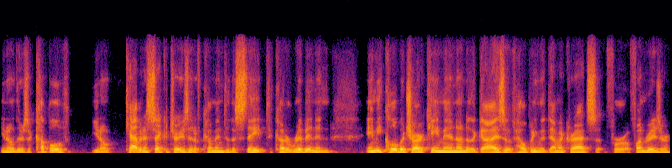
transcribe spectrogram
you know, there's a couple of you know cabinet secretaries that have come into the state to cut a ribbon and Amy Klobuchar came in under the guise of helping the Democrats for a fundraiser,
